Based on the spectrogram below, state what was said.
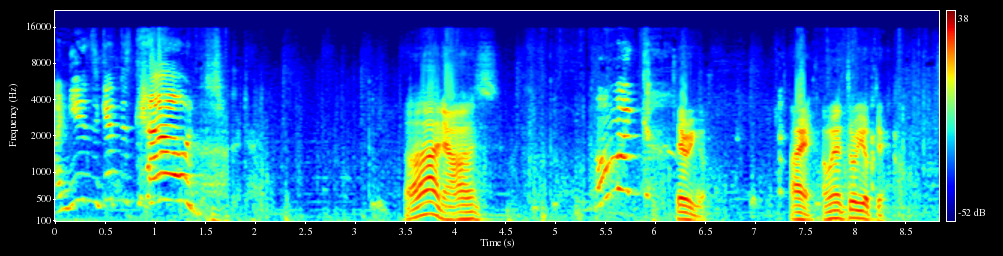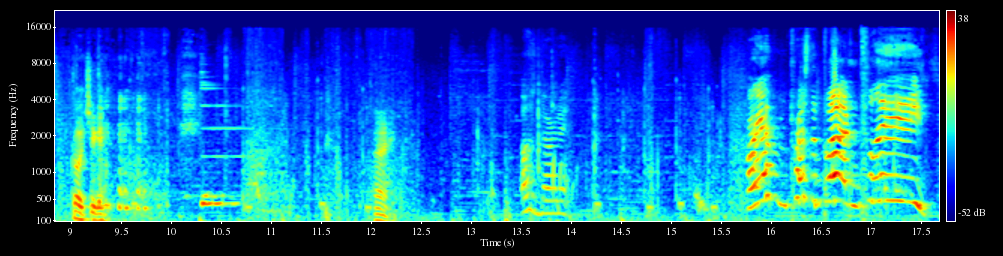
I needed to get this couch! Oh, good. Ah, no. it's- Oh my god! There we go. Alright, I'm gonna throw you up there. Go, chicken. Alright. Oh darn it. Hurry up and press the button, please!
